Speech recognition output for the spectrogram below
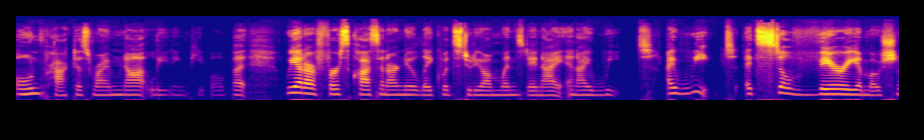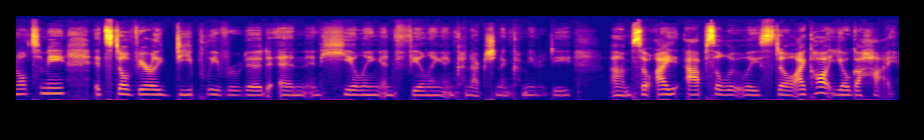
own practice where i'm not leading people. But we had our first class in our new lakewood studio on wednesday night and i weep wept. I wept. It's still very emotional to me. It's still very deeply rooted in, in healing and feeling and connection and community. Um, so I absolutely still, I call it yoga high.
